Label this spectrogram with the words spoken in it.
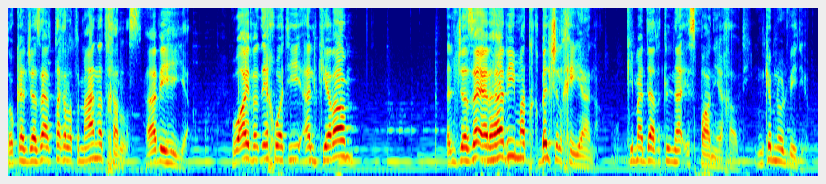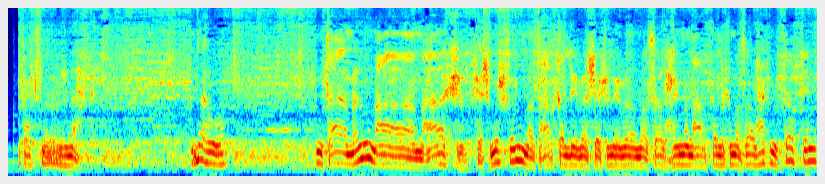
دوك الجزائر تغلط معنا تخلص. هذه هي. وأيضا إخوتي الكرام الجزائر هذه ما تقبلش الخيانة كما دارت لنا إسبانيا خاوتي. نكملوا الفيديو. جناحك هذا هو. نتعامل مع معاك ما كاش مشكل ما تعرقل لي مشاكل مصالحي ما نعرقل لك مصالحك متفقين.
